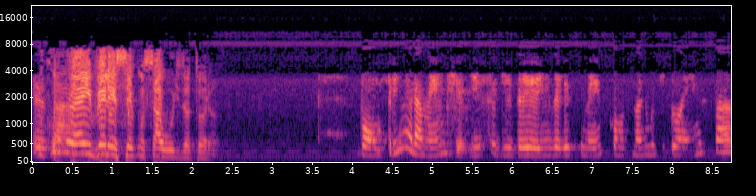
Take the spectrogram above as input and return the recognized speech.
E como é envelhecer com saúde, doutora? Bom, primeiramente, isso de ver envelhecimento como sinônimo de doença,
